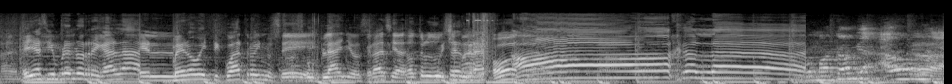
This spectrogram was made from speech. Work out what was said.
ah, Ella siempre nos regala el mero 24 y nuestros Sí. cumpleaños. Gracias, otro dulce Muchas gracias. Oh, ¡Ah, ¡Ájala! Como ha cambiado. Ah.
